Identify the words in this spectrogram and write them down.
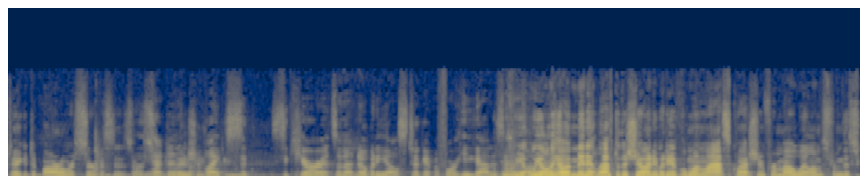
take it to borrower services or He had circulation. to like se- secure it so that nobody else took it before he got his. we, we only have a minute left of the show. Anybody have one last question for Mo Willems from the,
